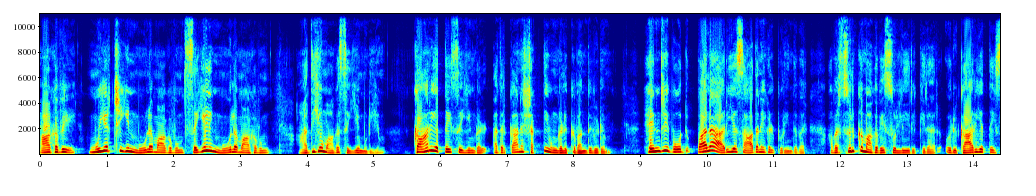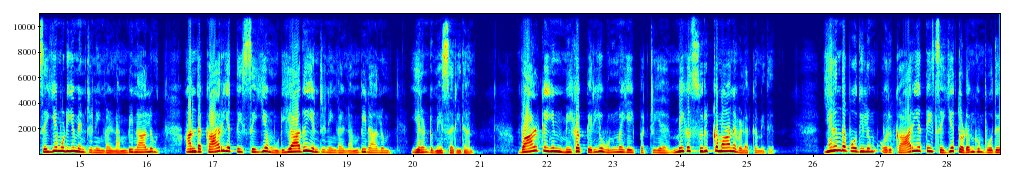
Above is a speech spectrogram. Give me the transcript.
ஆகவே முயற்சியின் மூலமாகவும் செயலின் மூலமாகவும் அதிகமாக செய்ய முடியும். காரியத்தை செய்யுங்கள் அதற்கான சக்தி உங்களுக்கு வந்துவிடும். ஹென்றி போர்ட் பல அரிய சாதனைகள் புரிந்தவர். அவர் சுருக்கமாகவே சொல்லியிருக்கிறார் ஒரு காரியத்தை செய்ய முடியும் என்று நீங்கள் நம்பினாலும் அந்த காரியத்தை செய்ய முடியாது என்று நீங்கள் நம்பினாலும் இரண்டுமே சரிதான். வாழ்க்கையின் மிகப்பெரிய உண்மையை பற்றிய மிக சுருக்கமான விளக்கம் இது. இருந்தபோதிலும் ஒரு காரியத்தை செய்ய தொடங்கும் போது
